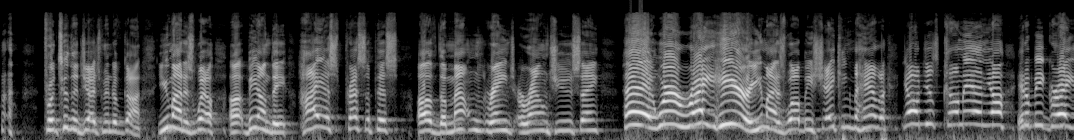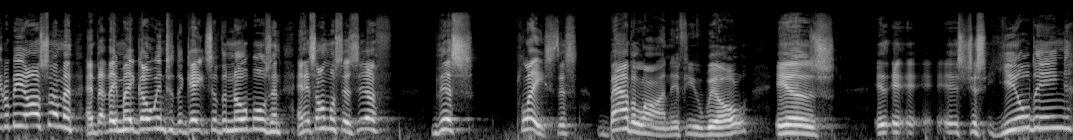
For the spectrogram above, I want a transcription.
for, to the judgment of God. You might as well uh, be on the highest precipice of the mountain range around you, saying, Hey, we're right here. You might as well be shaking the hand. Y'all just come in, y'all. It'll be great. It'll be awesome. And, and that they may go into the gates of the nobles. And, and it's almost as if this place, this Babylon, if you will, is it, it, it's just yielding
